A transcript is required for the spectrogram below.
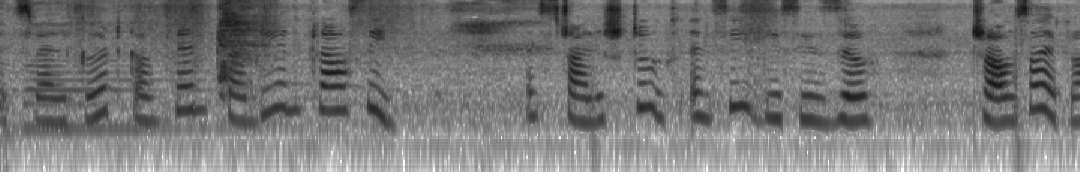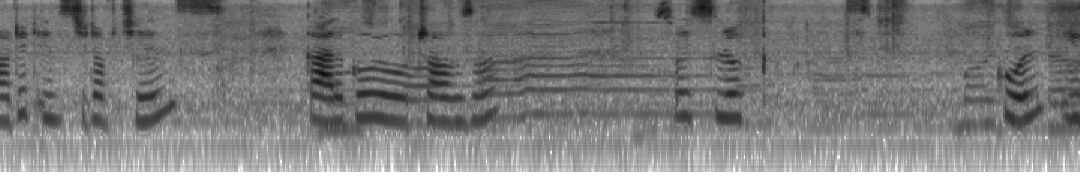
It's very good comfy and trendy and classy and stylish too. And see this is a trouser I brought it instead of jeans cargo trouser. So it's look cool. You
